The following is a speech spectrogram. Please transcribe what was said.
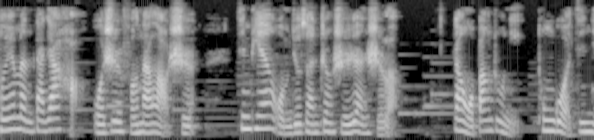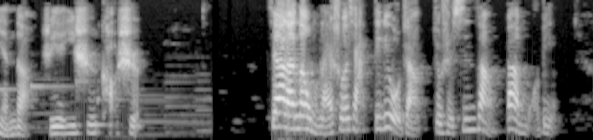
同学们，大家好，我是冯楠老师。今天我们就算正式认识了，让我帮助你通过今年的执业医师考试。接下来呢，我们来说一下第六章，就是心脏瓣膜病。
